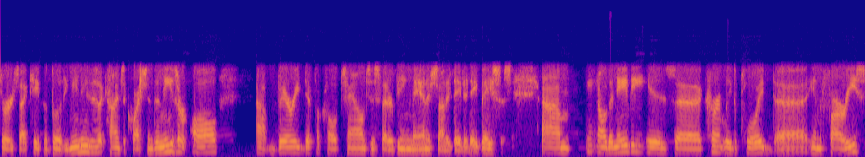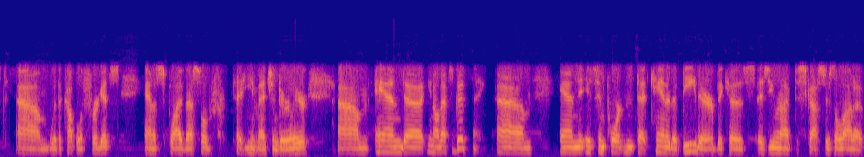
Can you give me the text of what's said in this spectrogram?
surge that capability? I mean, these are the kinds of questions, and these are all uh, very difficult challenges that are being managed on a day to day basis. Um, you know, the Navy is uh, currently deployed uh, in the Far East um, with a couple of frigates and a supply vessel that you mentioned earlier. Um, and, uh, you know, that's a good thing. Um, and it's important that Canada be there because, as you and I have discussed, there's a lot of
